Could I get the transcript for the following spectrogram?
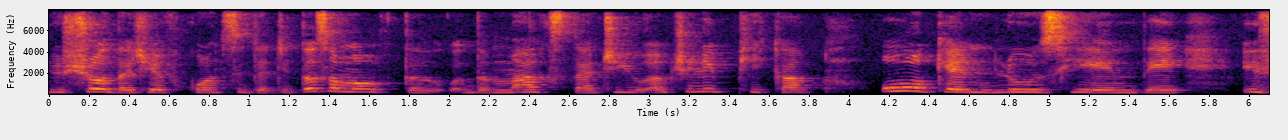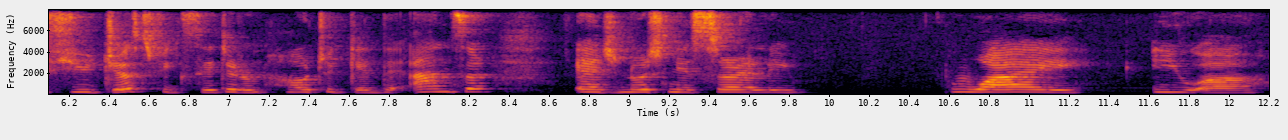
you show that you have considered it. Those are some of the the marks that you actually pick up or can lose here and there if you just fixated on how to get the answer and not necessarily why you are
